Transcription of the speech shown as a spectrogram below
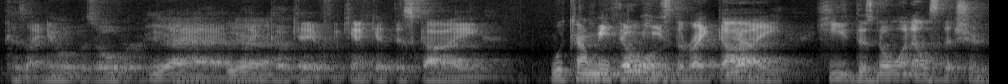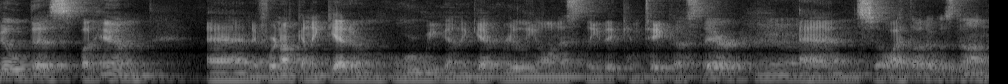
because I knew it was over. Yeah, And, yeah. Like okay, if we can't get this guy, We can we know forward. he's the right guy. He there's no one else that should build this but him. And if we're not going to get them, who are we going to get really honestly that can take us there? Yeah. And so I thought it was done.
